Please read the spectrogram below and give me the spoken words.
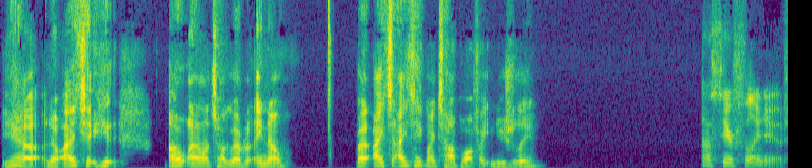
Yeah, no, I take he, I, I don't talk about it, you know, but I, I take my top off like, usually. Oh, so you're fully nude.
